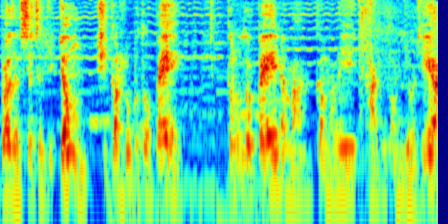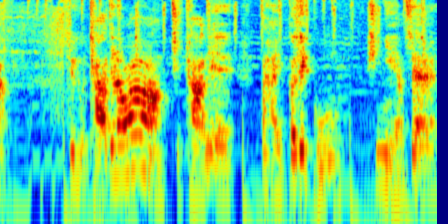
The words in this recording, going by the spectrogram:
rồi giờ sẽ tổ chức chung chỉ cần lúc bộ bé. Còn lúc bộ bé là mà, có mà đi thả cái công vô thế à ví thả thế nào chỉ thả để ta hay có cái cũ xin nhiều sẽ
